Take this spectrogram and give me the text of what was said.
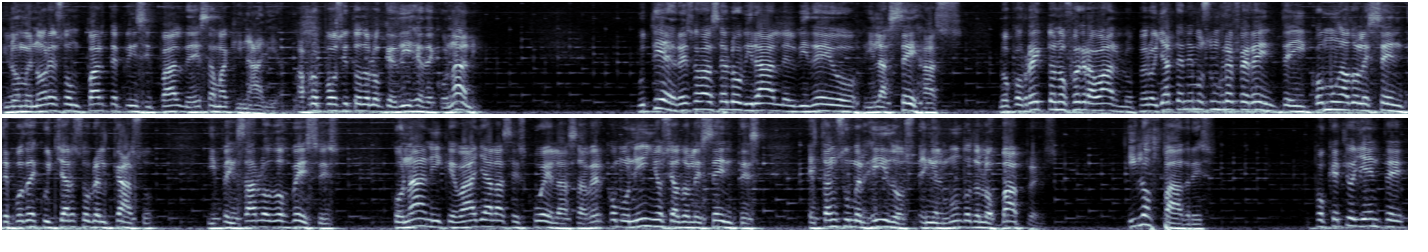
y los menores son parte principal de esa maquinaria. A propósito de lo que dije de Conani. Gutiérrez, eso de hacerlo viral, el video y las cejas, Lo correcto no fue grabarlo, pero ya tenemos un referente y cómo un adolescente puede escuchar sobre el caso y pensarlo dos veces. Con Ani que vaya a las escuelas a ver cómo niños y adolescentes están sumergidos en el mundo de los vapers. Y los padres, porque este oyente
